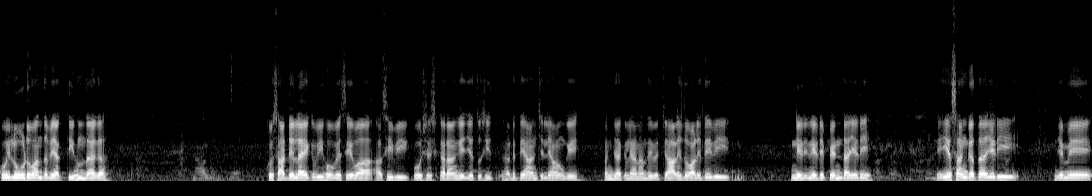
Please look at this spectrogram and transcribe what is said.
ਕੋਈ ਲੋੜਵੰਦ ਵਿਅਕਤੀ ਹੁੰਦਾ ਹੈਗਾ। ਕੋਈ ਸਾਡੇ ਲਾਇਕ ਵੀ ਹੋਵੇ ਸੇਵਾ, ਅਸੀਂ ਵੀ ਕੋਸ਼ਿਸ਼ ਕਰਾਂਗੇ ਜੇ ਤੁਸੀਂ ਸਾਡੇ ਧਿਆਨ 'ਚ ਲਿਆਓਗੇ, ਪੰਜਾਂ ਕਲਿਆਣਾਂ ਦੇ ਵਿੱਚ, ਆਲੇ ਦੁਆਲੇ ਦੇ ਵੀ ਨੇੜੇ ਨੇੜੇ ਪਿੰਡ ਆ ਜਿਹੜੇ। ਤੇ ਇਹ ਸੰਗਤ ਆ ਜਿਹੜੀ ਜਿਵੇਂ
